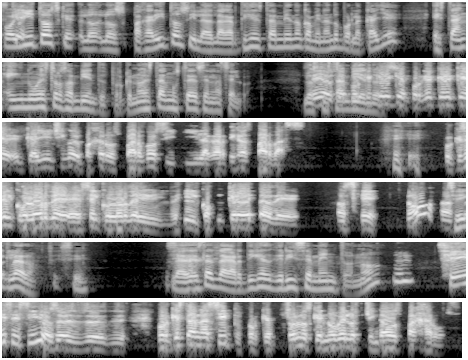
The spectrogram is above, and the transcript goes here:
pollitos, que... los, pajaritos y las lagartijas están viendo caminando por la calle están en nuestros ambientes, porque no están ustedes en la selva. Los que están ¿por, qué cree que, ¿por qué cree que, hay un chingo de pájaros pardos y, lagartijas pardas? porque es el color de, es el color del, concreto de, no sé, ¿no? Sí, claro, sí, sí. estas lagartijas gris cemento, ¿no? Sí, sí, sí, o sea, ¿por qué están así? Pues porque son los que no ven los chingados pájaros.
